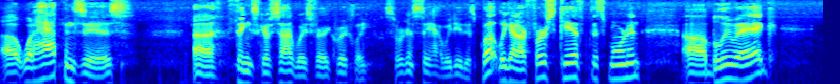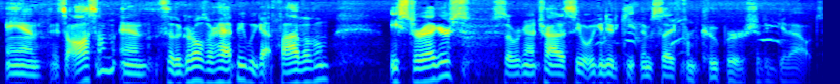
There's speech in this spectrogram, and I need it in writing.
Uh, what happens is, uh, things go sideways very quickly. So we're going to see how we do this. But we got our first gift this morning, uh, blue egg, and it's awesome. And so the girls are happy. We got five of them, Easter eggers. So we're going to try to see what we can do to keep them safe from Cooper should he get out.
